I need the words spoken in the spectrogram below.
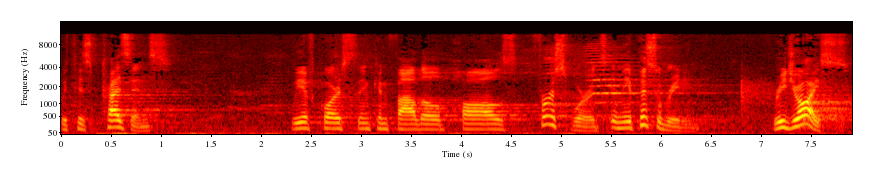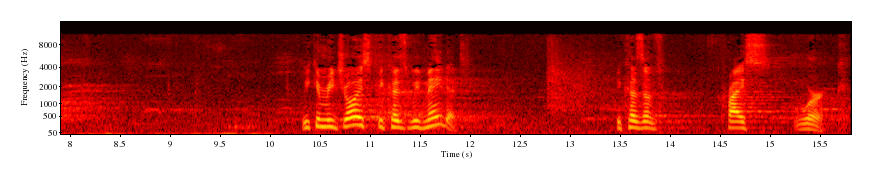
with his presence, we, of course, then can follow Paul's first words in the epistle reading Rejoice. We can rejoice because we've made it, because of Christ's work.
